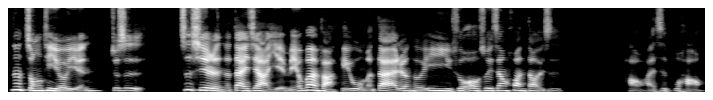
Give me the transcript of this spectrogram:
那总体而言，就是这些人的代价也没有办法给我们带来任何意义。说哦，所以这样换到底是好还是不好，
